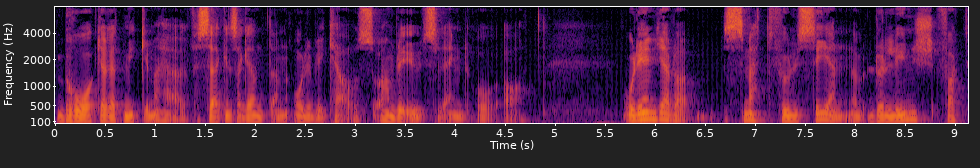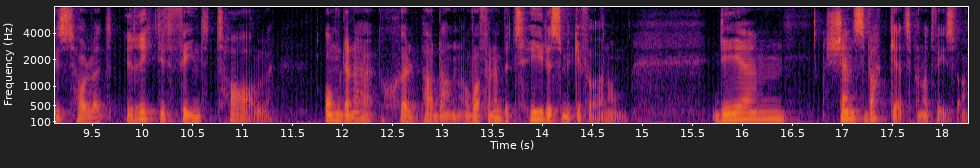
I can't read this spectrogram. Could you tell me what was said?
bråkar rätt mycket med här försäkringsagenten och det blir kaos och han blir utslängd och ja. Och det är en jävla smärtfull scen då Lynch faktiskt håller ett riktigt fint tal om den här sköldpaddan och varför den betyder så mycket för honom. Det um, känns vackert på något vis va.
